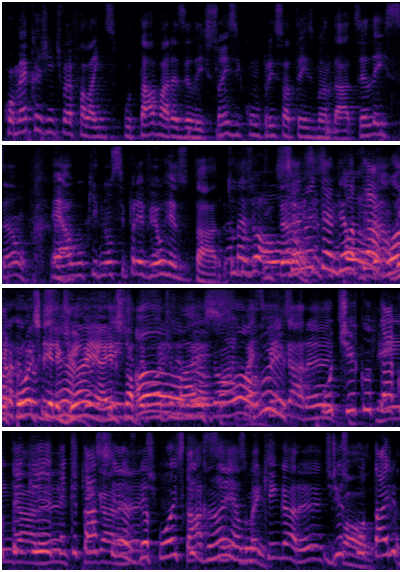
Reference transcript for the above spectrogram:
como é que a gente vai falar em disputar várias eleições e cumprir só três mandatos? Eleição é algo que não se prevê o resultado. Não, mas, ó, Você não entendeu até agora. Depois que eu tô dizendo. Ô, mais. Ô, Ô, mas quem Luiz, garante? o Tico Quem Teco tem que tem que Quem estar aceso. garante? Depois que Tá ganha, aceso. Mas quem garante, Disputar Paulo? ele a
